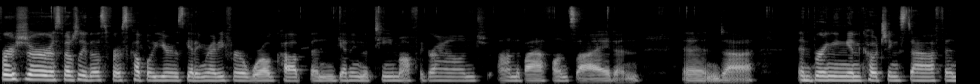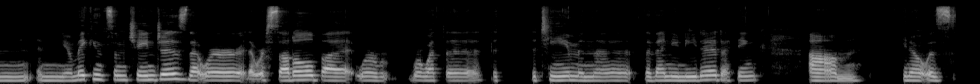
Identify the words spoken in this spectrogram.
for sure especially those first couple years getting ready for a world cup and getting the team off the ground on the biathlon side and and uh, and bringing in coaching staff and and you know making some changes that were that were subtle but were were what the the, the team and the the venue needed i think um, you know, it was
